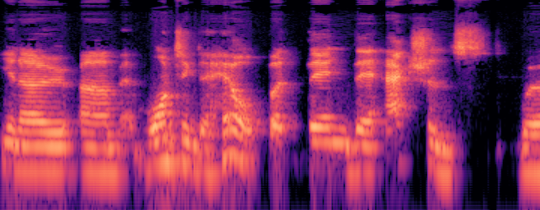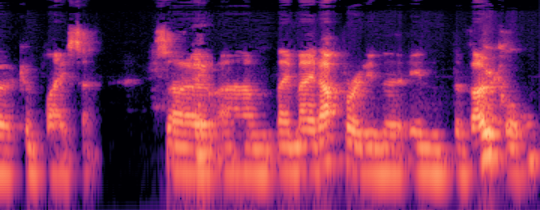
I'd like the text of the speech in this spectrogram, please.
you know, um, wanting to help, but then their actions were complacent. So um, they made up for it in the in the vocal,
